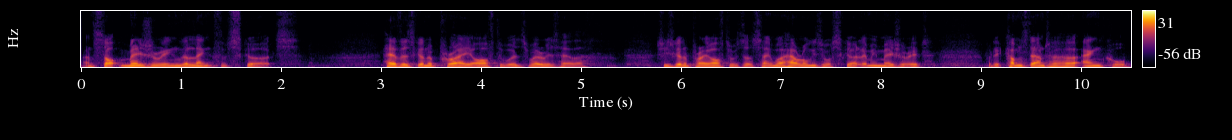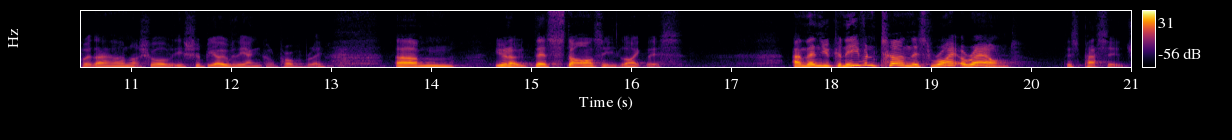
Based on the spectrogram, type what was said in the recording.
and stop measuring the length of skirts. Heather's going to pray afterwards. Where is Heather? She's going to pray afterwards and saying, Well, how long is your skirt? Let me measure it. But it comes down to her ankle. But I'm not sure it should be over the ankle, probably. Um, you know, there's Stasi like this. And then you can even turn this right around, this passage.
